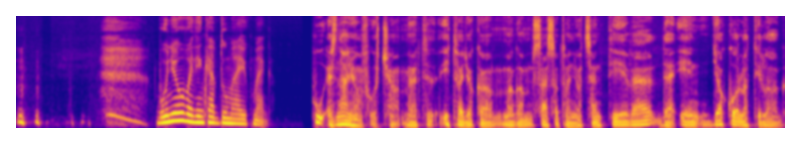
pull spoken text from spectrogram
Bunyó, vagy inkább dumáljuk meg? Hú, ez nagyon furcsa, mert itt vagyok a magam 168 centiével, de én gyakorlatilag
